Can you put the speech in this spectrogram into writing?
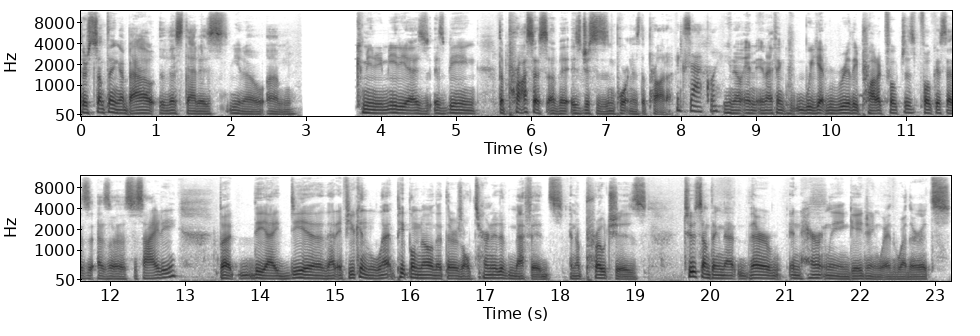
there's something about this that is, you know, um, community media as, as being the process of it is just as important as the product. exactly You know, and, and I think we get really product focused, focused as, as a society. But the idea that if you can let people know that there's alternative methods and approaches to something that they're inherently engaging with, whether it's,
